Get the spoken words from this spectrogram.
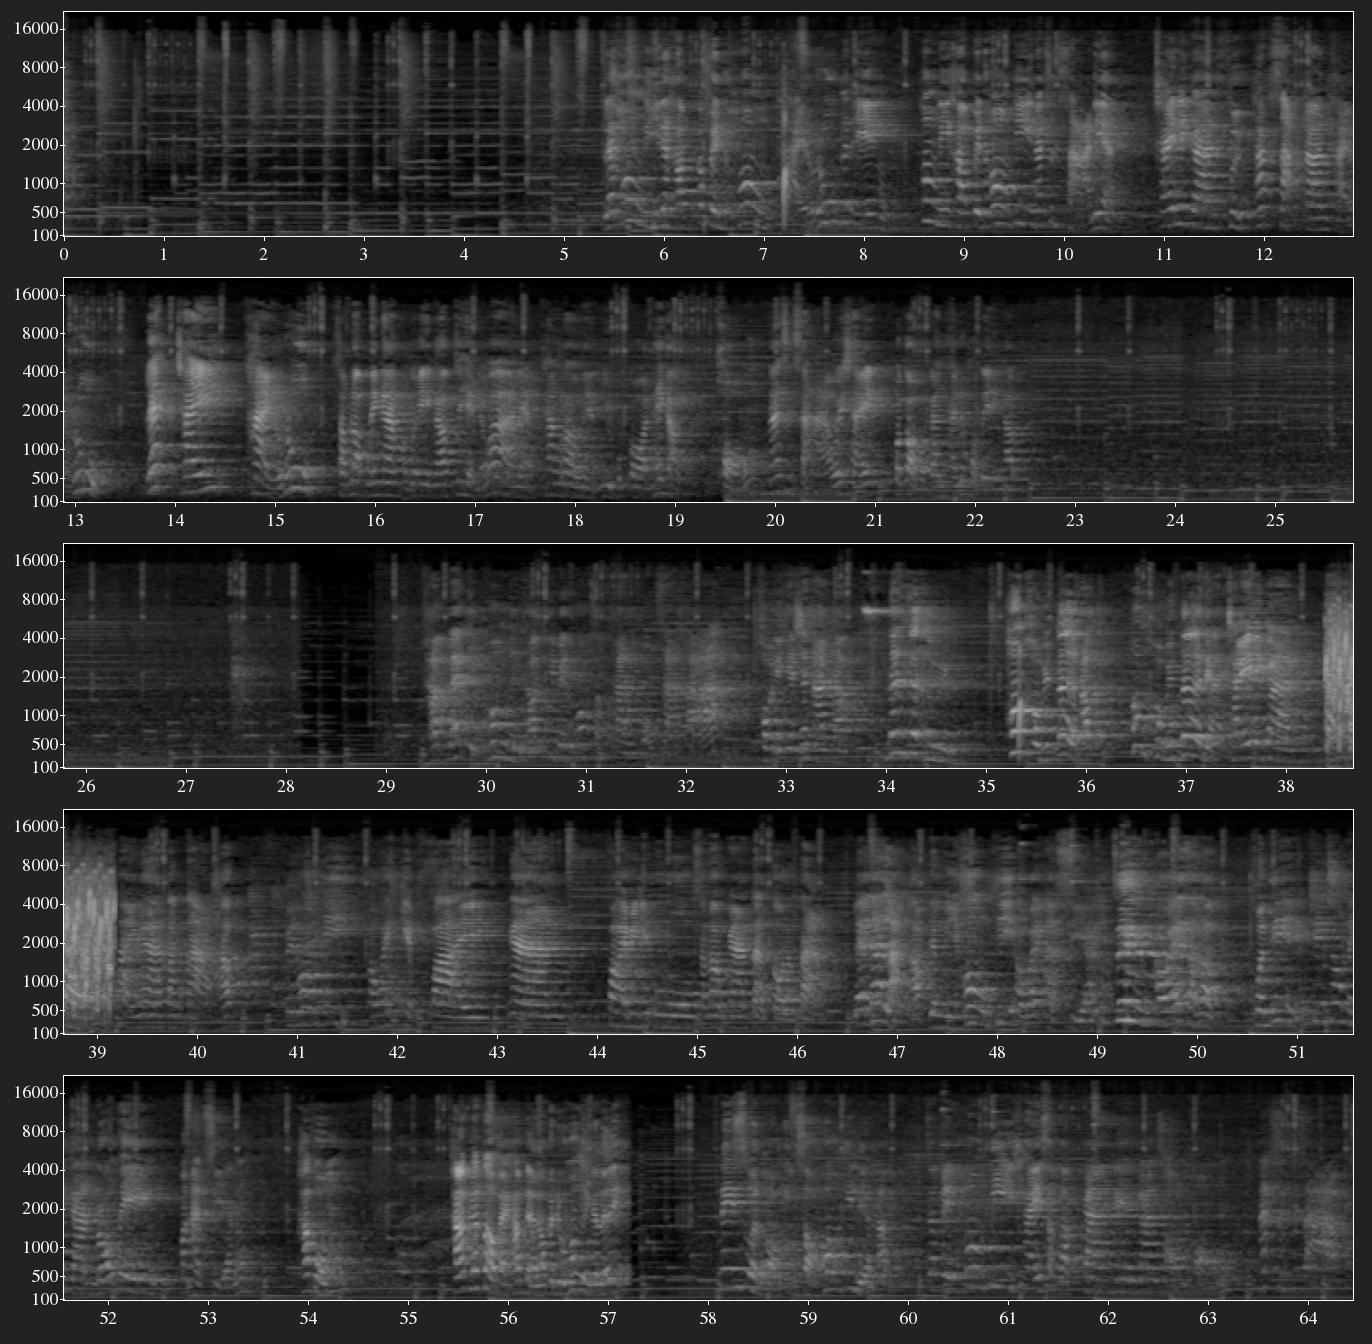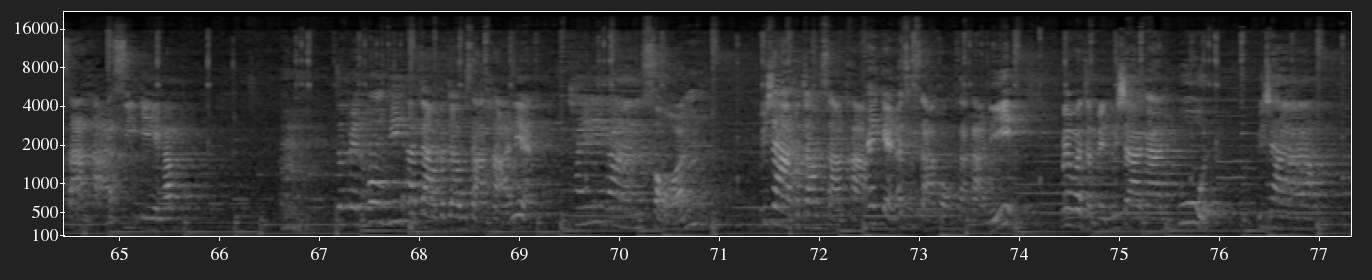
และห้องนี้นะครับก็เป็นห้องถ่ายรูปนั่นเอง ห้องนี้ครับเป็นห้องที่นักศึกษาเนี่ยใช้ในการฝึกทักษะการถ่ายรูป และใช้ถ่ายรูปสำหรับในงานของตัวเองครับ จะเห็นได้ว่าเนี่ยทางเราเนี่ยมีอุปกรณ์ให้กับของนักศึกษาไว้ใช้ประกอบกับการถ่ายรูปของตัวเองครับ ครับและอีกห้องหนึ่งครับที่เป็นห้องสำคัญของสาขา Communication Art ครับ นั่นก็คือห้องคอมพิวเตอร์ครับ ห้องคอมพิวเตอร์เนี่ยใช้ในการตัดต่อถ่ายงานต่างๆครับ เป็นห้องที่เอาไว้เก็บไฟล์งานไฟล์วิดีโอสำหรับการตัดต่อต่างๆ และด้านหลังครับยังมีห้องที่เอาไว้อัดเสียง ซึ่งเอาไว้สำหรับคนที่ชื่นชอบในการร้องเพลงมาอัดเสียงครับผม ครับแล้วต่อไปครับเดี๋ยวเราไปดูห้องอื่นกันเลย ในส่วนของอีก 2 ห้องที่เหลือครับ จะเป็นห้องที่ใช้สำหรับการเรียนการสอนของนักศึกษาสาขา CA ครับ จะเป็นห้องที่อาจารย์ประจำสาขาเนี่ยใช้ในการสอนวิชาประจำสาขาให้แก่นักศึกษาของสาขานี้ ไม่ว่าจะเป็นวิชาการพูด วิชา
